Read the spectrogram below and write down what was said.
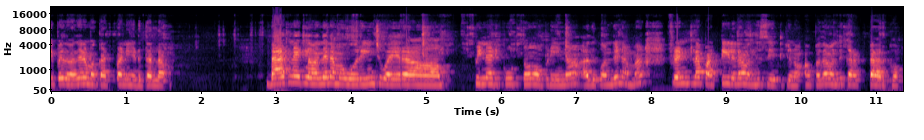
இப்போ இது வந்து நம்ம கட் பண்ணி எடுத்துடலாம். பேக் நெக்கில் வந்து நம்ம ஒரு இன்ச் ஒயரை பின்னாடி கூட்டினோம் அப்படின்னா அதுக்கு வந்து நம்ம ஃப்ரண்ட்டில் பட்டியில் தான் வந்து சேர்த்திக்கணும். அப்போ தான் வந்து கரெக்டாக இருக்கும்.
